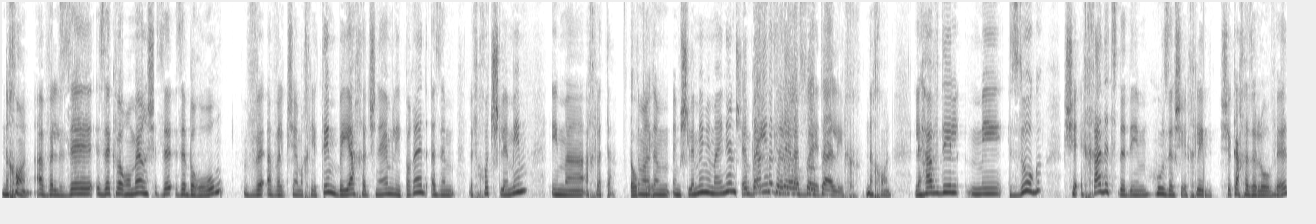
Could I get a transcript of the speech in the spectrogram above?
נכון, אבל זה, זה כבר אומר שזה זה ברור, ו, אבל כשהם מחליטים ביחד שניהם להיפרד, אז הם לפחות שלמים עם ההחלטה. זאת אוקיי. אומרת, הם, הם שלמים עם העניין שככה הם באים זה כדי לא לעשות עובד. תהליך. נכון. להבדיל מזוג שאחד הצדדים הוא זה שהחליט שככה זה לא עובד,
